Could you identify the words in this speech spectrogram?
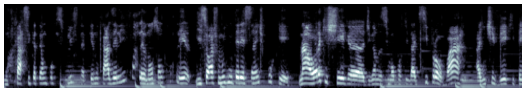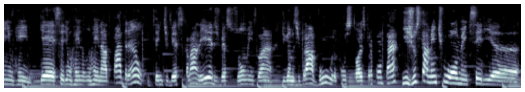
no caso fica até um pouco explícito, né? Porque no caso ele fala, eu não sou um cavaleiro. Isso eu acho muito interessante porque na hora que chega, digamos assim, uma oportunidade de se provar, a gente vê que tem um reino, que é, seria um reino, um reinado padrão, que tem diversos cavaleiros, diversos homens lá, digamos, de bravura, com histórias para contar. E justamente o homem que seria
